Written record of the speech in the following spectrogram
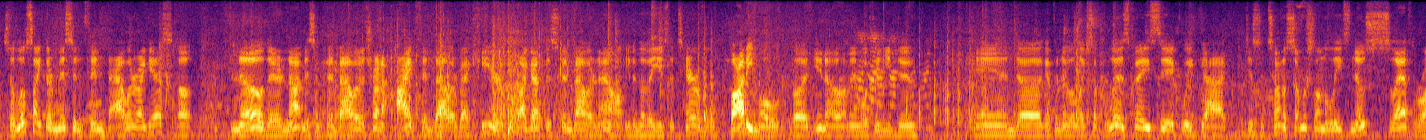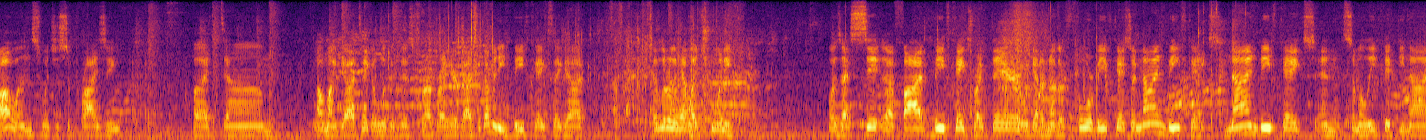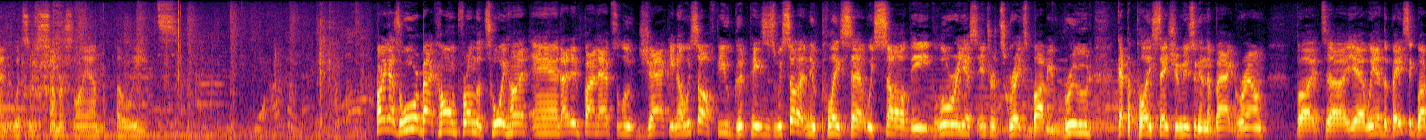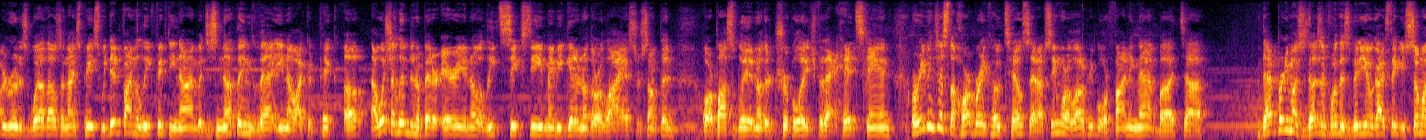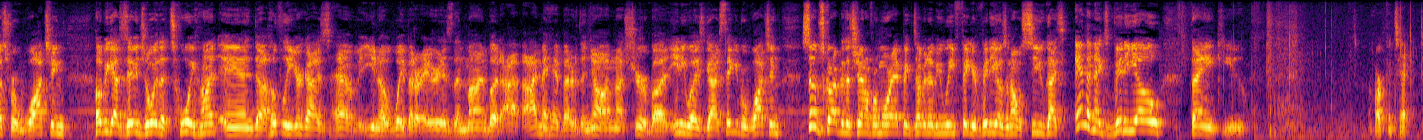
So it looks like they're missing Finn Balor, I guess. Uh, no, they're not missing Finn Balor. They're trying to hide Finn Balor back here. Well, I got this Finn Balor now, even though they used a terrible body mold. But, you know, I mean, what can you do? And uh, got the new Alexa Bliss basic. We got just a ton of SummerSlam elites. No Seth Rollins, which is surprising. But, um, oh my god, take a look at this crap right here, guys. Look how many beefcakes they got. They literally have like 20. What is that? Six, uh, five beefcakes right there. We got another four beefcakes. So nine beefcakes. Nine beefcakes and some Elite 59 with some SummerSlam elites. Alright guys, well, we're back home from the toy hunt and I didn't find absolute jack. You know, we saw a few good pieces. We saw that new playset. We saw the glorious entrance greats Bobby Roode. Got the PlayStation music in the background. But, uh, yeah, we had the basic Bobby Roode as well. That was a nice piece. We did find Elite 59, but just nothing that, you know, I could pick up. I wish I lived in a better area, you know, Elite 60, maybe get another Elias or something, or possibly another Triple H for that head scan, or even just the Heartbreak Hotel set. I've seen where a lot of people are finding that, but, uh, that pretty much does it for this video, guys. Thank you so much for watching. Hope you guys did enjoy the toy hunt, and uh, hopefully your guys have, you know, way better areas than mine, but I, I may have better than y'all. I'm not sure, but anyways, guys, thank you for watching. Subscribe to the channel for more epic WWE figure videos, and I will see you guys in the next video. Thank you. Architect.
